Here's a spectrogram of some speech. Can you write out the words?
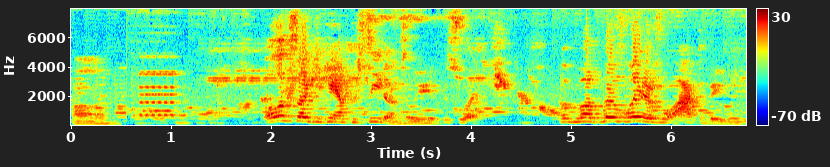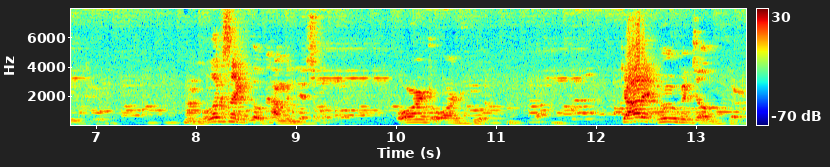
Um, well, it looks like you can't proceed until you hit the switch. But, but those lasers will activate when you do. Hmm, looks like they'll come in this order. Orange, orange, blue. Got it, move until the third.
